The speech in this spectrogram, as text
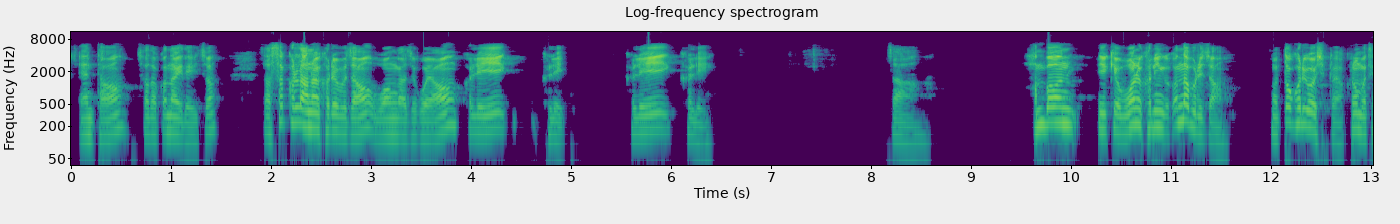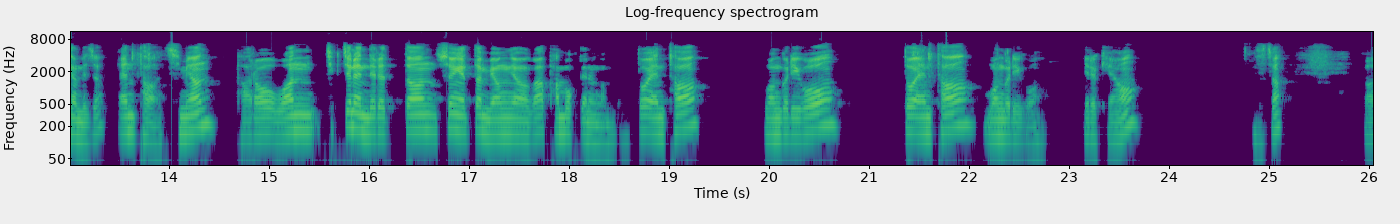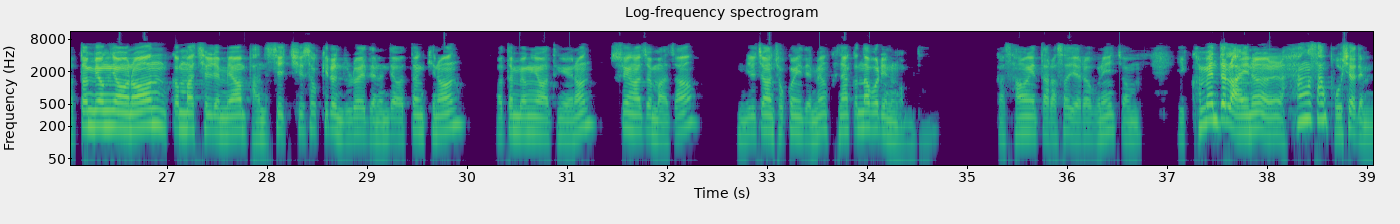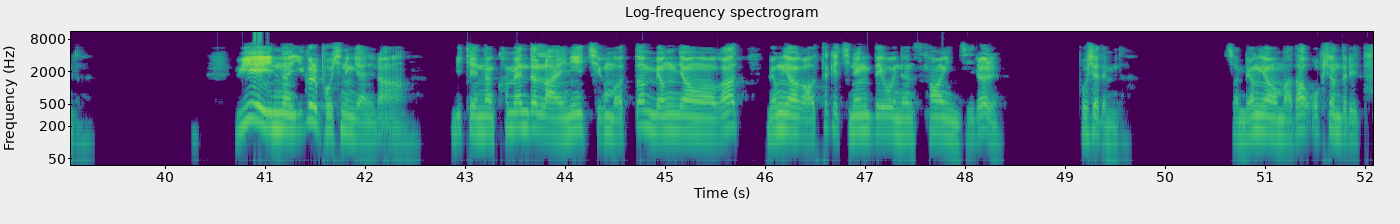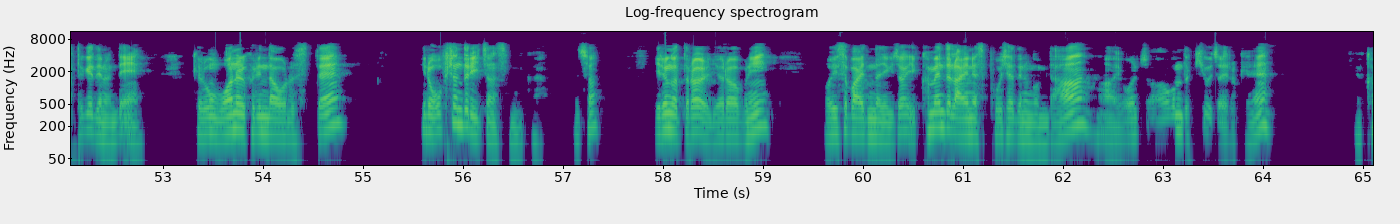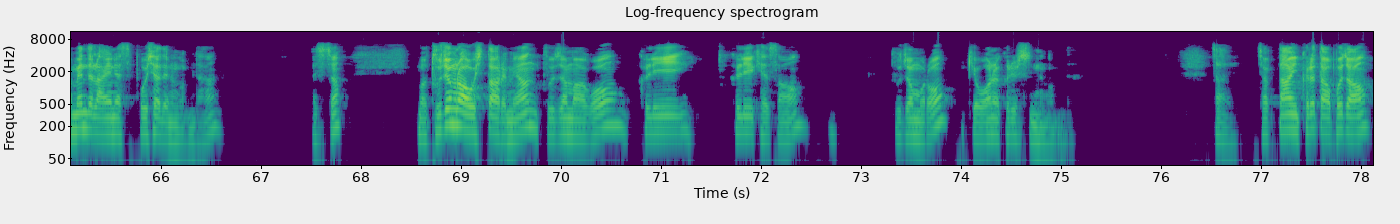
엔터 쳐도 끝나게 되겠죠? 자, 서클 하나 그려보죠. 원 가지고요. 클릭, 클릭, 클릭, 클릭. 자, 한번 이렇게 원을 그리니까 끝나버리죠? 또 그리고 싶어요. 그럼 어떻게 하면 되죠? 엔터 치면 바로 원 직전에 내렸던 수행했던 명령어가 반복되는 겁니다. 또 엔터 원 그리고 또 엔터 원 그리고 이렇게요. 아시죠? 어떤 명령어는 끝 마치려면 반드시 취소키를 눌러야 되는데 어떤 키는 어떤 명령 같은 경우에는 수행하자마자 일정한 조건이 되면 그냥 끝나버리는 겁니다. 그러니까 상황에 따라서 여러분이 좀 이 커맨드 라인을 항상 보셔야 됩니다. 위에 있는 이걸 보시는 게 아니라 밑에 있는 커맨드 라인이 지금 어떤 명령어가 명령어가 어떻게 진행되고 있는 상황인지를 보셔야 됩니다. 그래서 명령어마다 옵션들이 다 뜨게 되는데 결국 원을 그린다고 그랬을 때 이런 옵션들이 있지 않습니까? 그렇죠? 이런 것들을 여러분이 어디서 봐야 된다는 얘기죠? 이 커맨드 라인에서 보셔야 되는 겁니다. 아, 이걸 조금 더 키우자 이렇게 커맨드 라인에서 보셔야 되는 겁니다. 아시죠? 뭐 두 점으로 하고 싶다 그러면 두 점하고 클릭 클릭해서 두 점으로 이렇게 원을 그릴 수 있는 겁니다. 자, 적당히 그렸다고 보죠.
